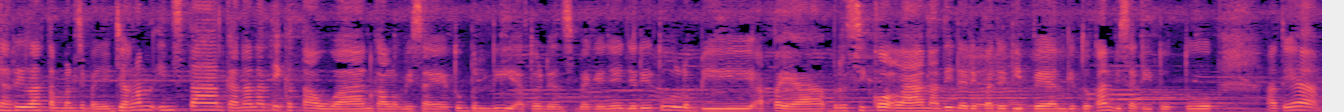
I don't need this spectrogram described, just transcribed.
carilah teman sebanyak jangan instan karena nanti ketahuan kalau misalnya itu beli atau dan sebagainya. Jadi itu lebih apa ya bersiko lah nanti daripada di ban gitu kan bisa ditutup. Artinya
